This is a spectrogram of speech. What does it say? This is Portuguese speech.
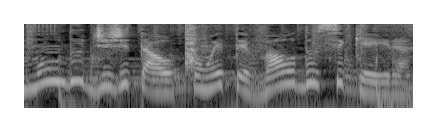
Mundo Digital com Etevaldo Siqueira.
